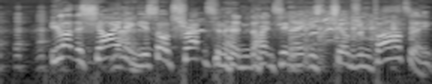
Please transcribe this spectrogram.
You're like The Shining. No. You're sort of trapped in a 1980s children party.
